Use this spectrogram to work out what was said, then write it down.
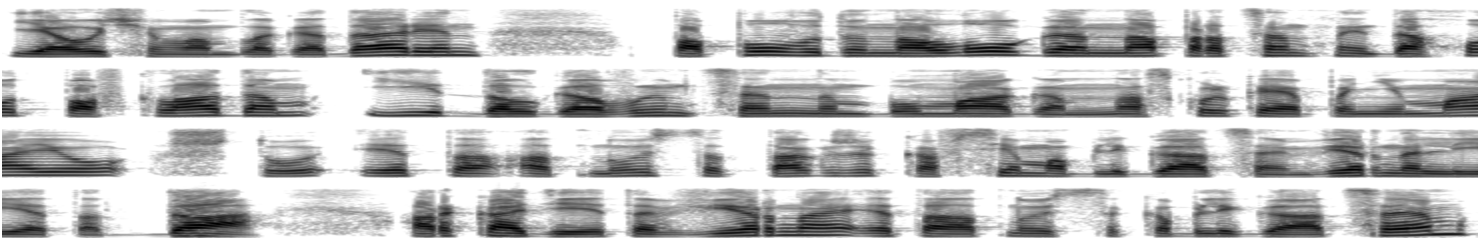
Я очень вам благодарен. По поводу налога на процентный доход по вкладам и долговым ценным бумагам. Насколько я понимаю, что это относится также ко всем облигациям. Верно ли это? Да, Аркадий, это верно. Это относится к облигациям.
